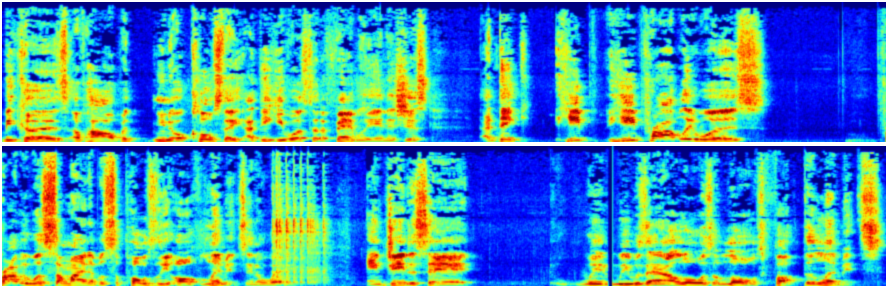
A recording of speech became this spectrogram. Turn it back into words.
because of how you know close they I think he was to the family, and it's just I think he he probably was probably was somebody that was supposedly off limits in a way. And Jada said, when we was at our lowest of lows, fuck the limits.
